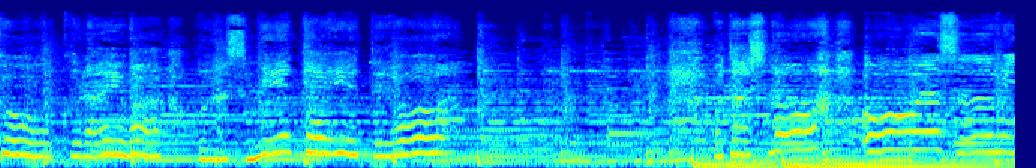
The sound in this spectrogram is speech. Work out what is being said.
今日くらいはお休みでいてよ。私のお休み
